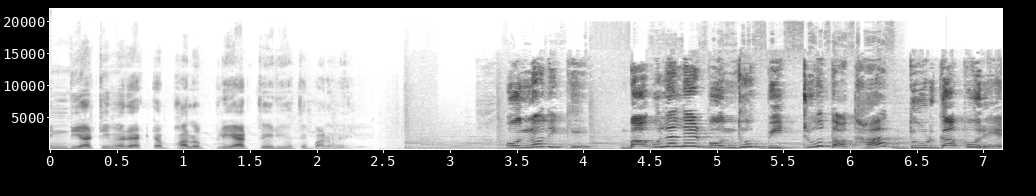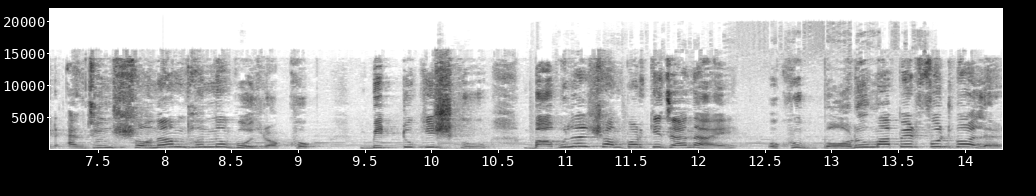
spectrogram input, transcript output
ইন্ডিয়া টিমের একটা ভালো প্লেয়ার তৈরি হতে পারবে। অন্যদিকে, বাবুলালের বন্ধু বিট্টু তথা দুর্গাপুরের একজন স্বনামধন্য গোলরক্ষক। বিট্টু কিস্কু বাবুলাল সম্পর্কে জানায়, ও খুব বড় মাপের ফুটবলার।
